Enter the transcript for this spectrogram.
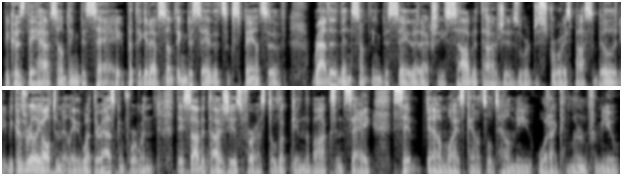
because they have something to say, but they could have something to say that's expansive rather than something to say that actually sabotages or destroys possibility. Because really, ultimately, what they're asking for when they sabotage is for us to look in the box and say, sit down, wise counsel, tell me what I can learn from you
